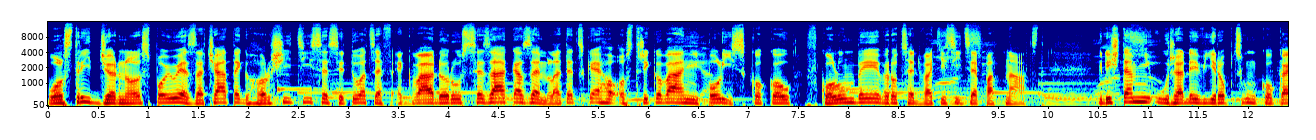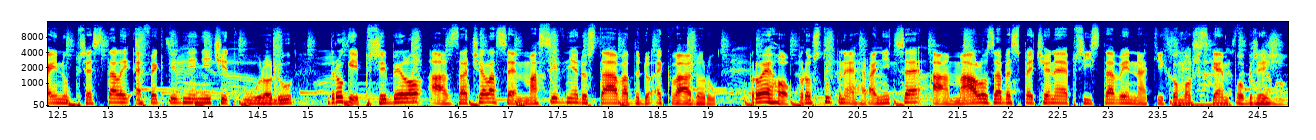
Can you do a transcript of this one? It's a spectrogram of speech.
Wall Street Journal spojuje začátek horšící se situace v Ekvádoru se zákazem leteckého ostřikování polí s kokou v Kolumbii v roce 2015. Když tamní úřady výrobcům kokainu přestali efektivně ničit úrodu, drogy přibylo a začala se masivně dostávat do Ekvádoru pro jeho prostupné hranice a málo zabezpečené přístavy na Tichomořském pobřeží.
